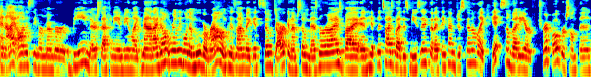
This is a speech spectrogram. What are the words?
And I honestly remember being there, Stephanie, and being like, man, I don't really want to move around because I'm like, it's so dark and I'm so mesmerized by and hypnotized by this music that I think I'm just going to like hit somebody or trip over something.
